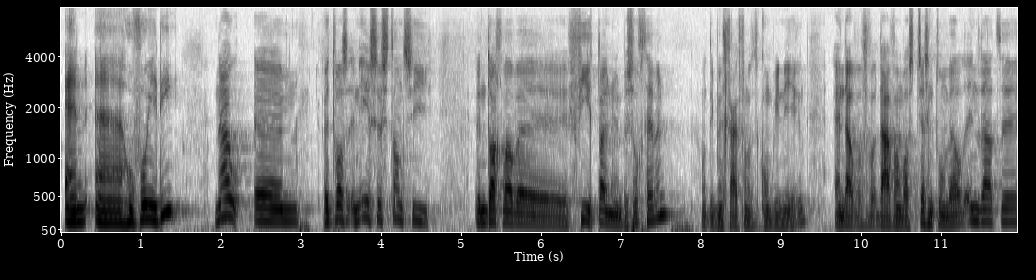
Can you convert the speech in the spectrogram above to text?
En hoe vond je die? Nou, um, het was in eerste instantie een dag waar we vier tuinen bezocht hebben. Want ik ben graag van het combineren. En daarvan was Chessington wel inderdaad uh,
